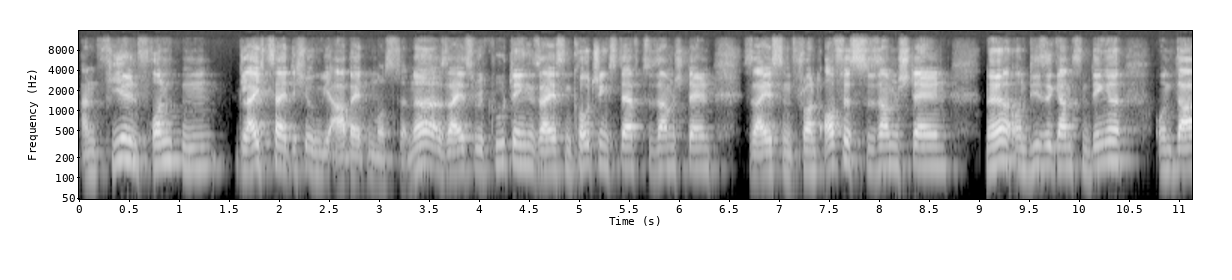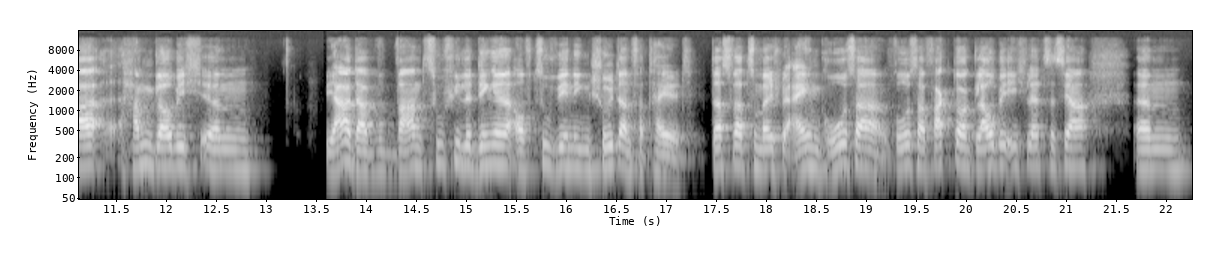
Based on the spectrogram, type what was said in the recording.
an vielen Fronten gleichzeitig irgendwie arbeiten musste. Ne? Sei es Recruiting, sei es ein Coaching-Staff zusammenstellen, sei es ein Front Office zusammenstellen ne? und diese ganzen Dinge. Und da haben, glaube ich, ähm, ja, da waren zu viele Dinge auf zu wenigen Schultern verteilt. Das war zum Beispiel ein großer, großer Faktor, glaube ich, letztes Jahr. Ähm,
